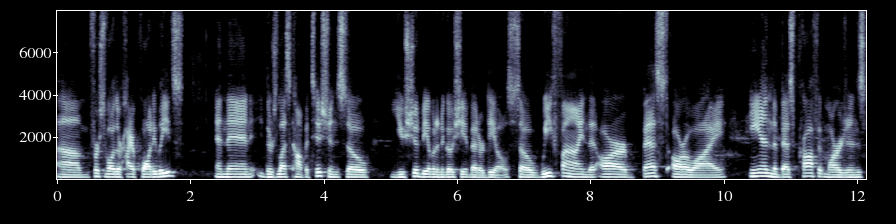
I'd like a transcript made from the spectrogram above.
Um, first of all, they're higher quality leads, and then there's less competition, so you should be able to negotiate better deals. So we find that our best ROI and the best profit margins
